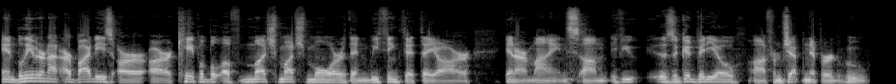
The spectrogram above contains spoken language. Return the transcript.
And believe it or not, our bodies are are capable of much much more than we think that they are in our minds. Um, if you there's a good video uh, from Jeff Nippard who,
